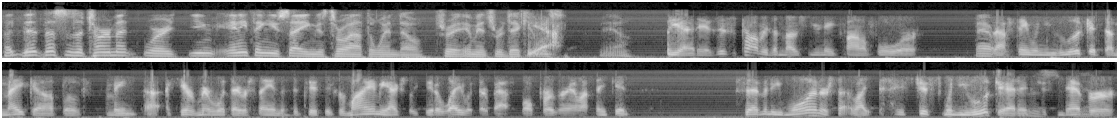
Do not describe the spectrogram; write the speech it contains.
Uh, th- this is a tournament where you anything you say you can just throw out the window. I mean, it's ridiculous. Yeah. Yeah. Yeah, it is. This is probably the most unique Final Four Ever. that I've seen. When you look at the makeup of, I mean, I I can't remember what they were saying. The statistics. But Miami actually did away with their basketball program. I think in '71 or something. Like it's just when you look at it, it's just never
